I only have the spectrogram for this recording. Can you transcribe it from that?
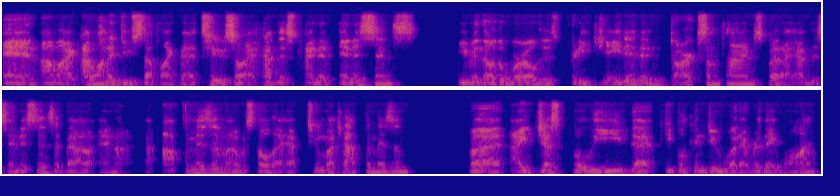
And I'm like, I want to do stuff like that too. So I have this kind of innocence even though the world is pretty jaded and dark sometimes, but I have this innocence about and uh, optimism. I was told I have too much optimism, but I just believe that people can do whatever they want,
